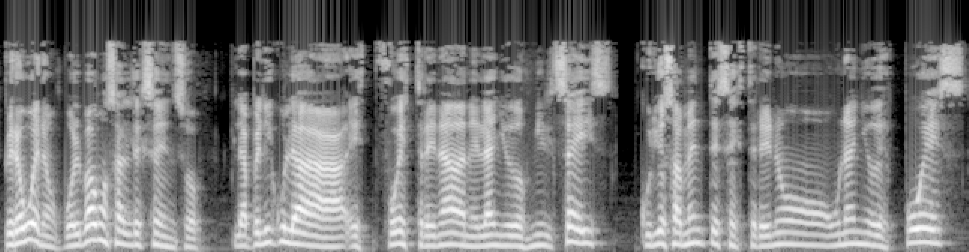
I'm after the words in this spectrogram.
Pero bueno, volvamos al descenso. La película fue estrenada en el año 2006, curiosamente se estrenó un año después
